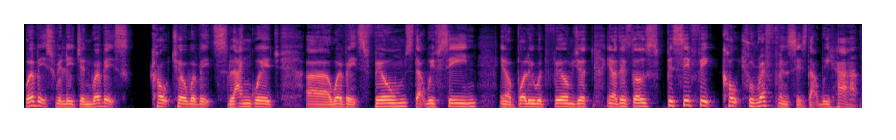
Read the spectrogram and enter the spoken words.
whether it's religion, whether it's culture, whether it's language, uh, whether it's films that we've seen, you know, Bollywood films, you know, there's those specific cultural references that we have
